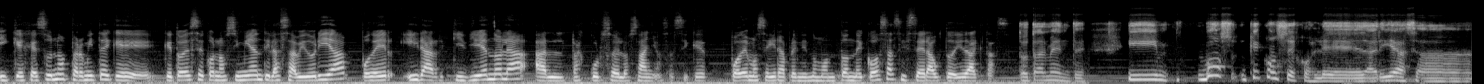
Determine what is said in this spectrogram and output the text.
y que Jesús nos permite que, todo ese conocimiento y la sabiduría poder ir adquiriéndola al transcurso de los años. Así que podemos seguir aprendiendo un montón de cosas y ser autodidactas. Totalmente. ¿Y vos qué consejos le darías a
